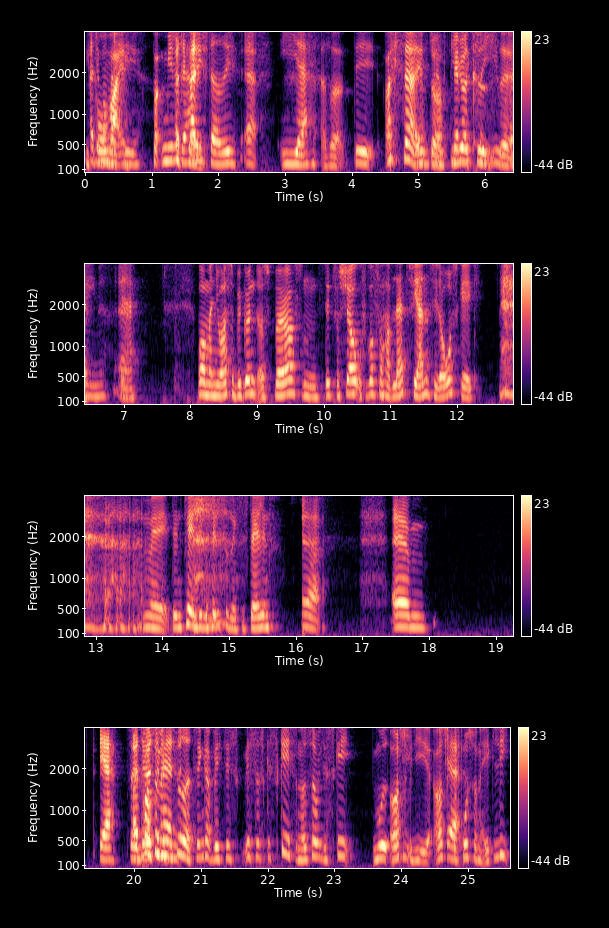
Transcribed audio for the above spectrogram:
i Ja, det må man forvejen. sige. Og det har de stadig, ja. Ja, altså, det, og især Den- efter den nyere krig i øh, Ukraine. Ja. ja. Hvor man jo også er begyndt at spørge sådan lidt for sjov, hvorfor har Vlad fjernet sit overskæg? Med, det er en pæn lille hentydning til Stalin. Ja. Øhm, ja, Så jeg og tror var simpelthen, de sidder og tænker, hvis, det, hvis der skal ske sådan noget, så vil det ske mod os, fordi os Ja. kan russerne ikke lide.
